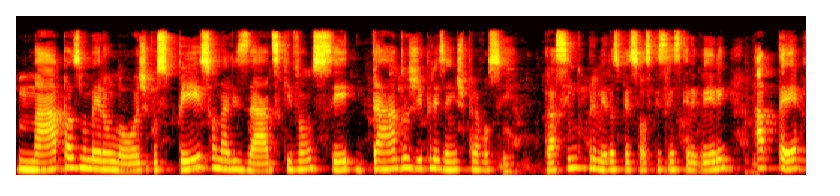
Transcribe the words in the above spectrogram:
mapas numerológicos personalizados que vão ser dados de presente para você, para cinco primeiras pessoas que se inscreverem até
